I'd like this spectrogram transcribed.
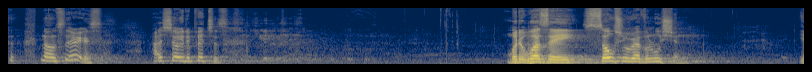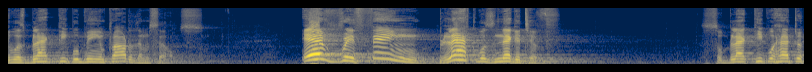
no, I'm serious. I'll show you the pictures. But it was a social revolution. It was black people being proud of themselves. Everything black was negative. So black people had to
